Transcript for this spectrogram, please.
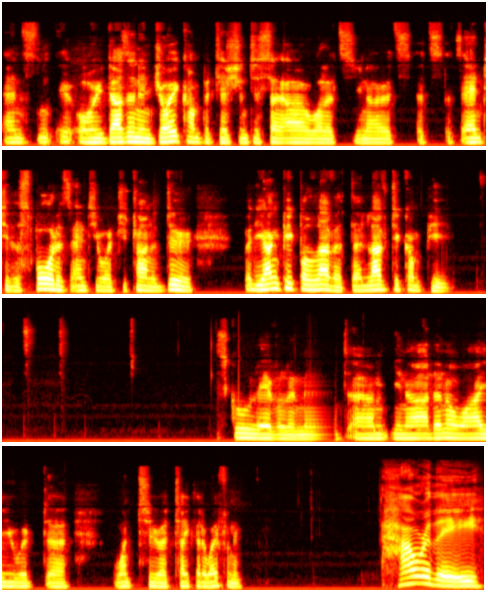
and or who doesn't enjoy competition to say, "Oh, well, it's you know, it's it's it's anti the sport. It's anti what you're trying to do." But young people love it. They love to compete school level, and um, you know, I don't know why you would uh, want to uh, take that away from them. How are they?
